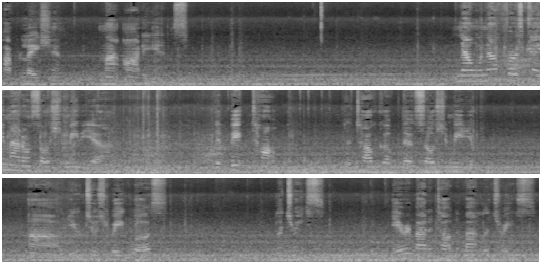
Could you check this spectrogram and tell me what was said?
population, my audience. Now, when I first came out on social media, the big talk, the talk of the social media uh, YouTube street was Latrice. Everybody talked about Latrice.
